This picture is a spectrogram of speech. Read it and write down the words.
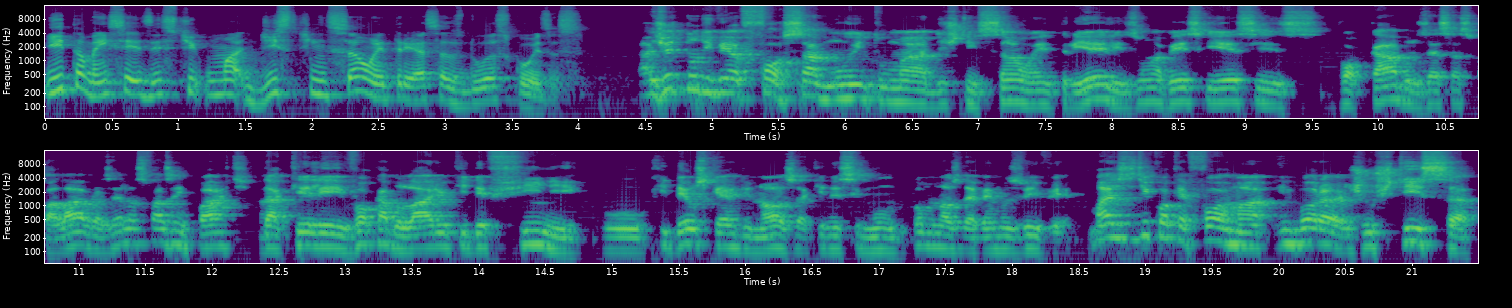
e também se existe uma distinção entre essas duas coisas. A gente não devia forçar muito uma distinção entre eles, uma vez que esses vocábulos, essas palavras, elas fazem parte daquele vocabulário que define o que Deus quer de nós aqui nesse mundo, como nós devemos viver. Mas, de qualquer forma, embora justiça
